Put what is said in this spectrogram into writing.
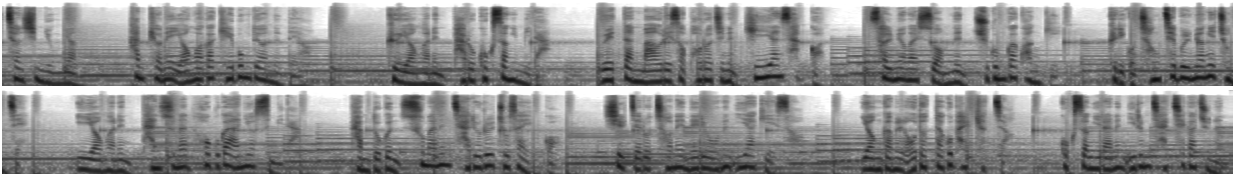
2016년 한 편의 영화가 개봉되었는데요. 그 영화는 바로 곡성입니다. 외딴 마을에서 벌어지는 기이한 사건, 설명할 수 없는 죽음과 광기, 그리고 정체불명의 존재. 이 영화는 단순한 허구가 아니었습니다. 감독은 수많은 자료를 조사했고 실제로 전해 내려오는 이야기에서 영감을 얻었다고 밝혔죠. 곡성이라는 이름 자체가 주는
